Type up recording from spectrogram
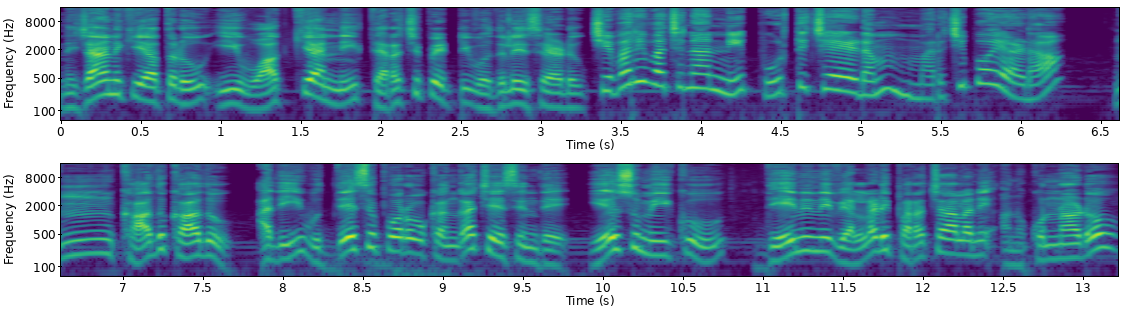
నిజానికి అతడు ఈ వాక్యాన్ని తెరచిపెట్టి వదిలేశాడు. చివరి వచనాన్ని పూర్తి చేయడం మరచిపోయాడా? "మ్మ్, కాదు కాదు. అది ఉద్దేశపూర్వకంగా చేసిందే. యేసు మీకు దేనిని వెల్లడిపరచాలని అనుకున్నాడో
